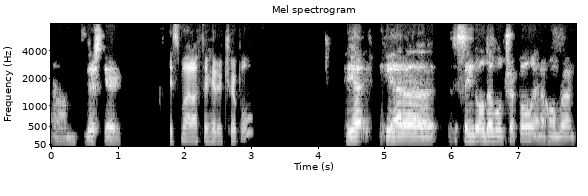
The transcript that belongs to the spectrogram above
Um, they're scary. Ismail Akhtar hit a triple. Yeah, he had a single, double, triple, and a home run.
